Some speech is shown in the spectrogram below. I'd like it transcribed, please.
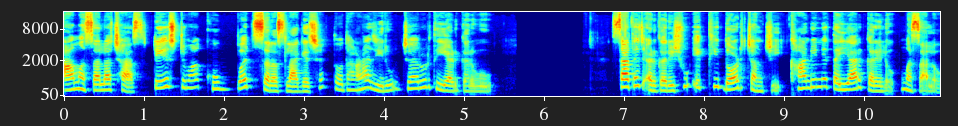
આ મસાલા છાશ ટેસ્ટમાં ખૂબ જ સરસ લાગે છે, તો ધાણા જીરું જરૂરથી એડ કરવું. સાથે જ એડ કરીશું એકથી દોઢ ચમચી ખાંડીને તૈયાર કરેલો મસાલો.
